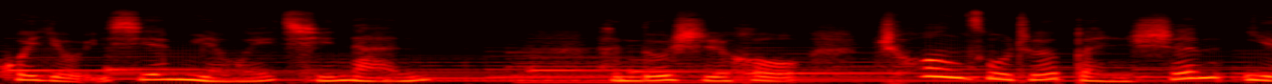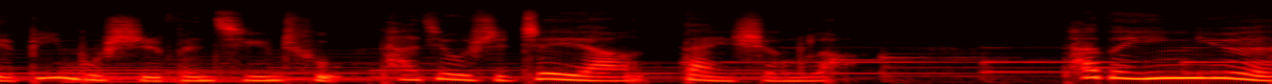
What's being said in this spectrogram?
会有一些勉为其难。很多时候，创作者本身也并不十分清楚，他就是这样诞生了。他的音乐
